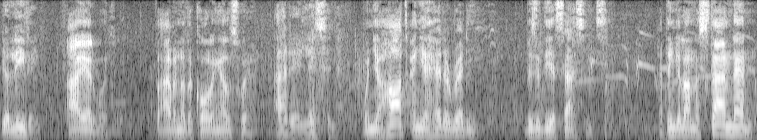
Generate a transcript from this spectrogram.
You're leaving. Aye, Edward. If I have another calling elsewhere. Ah, Ade, listen. When your heart and your head are ready, visit the assassins. I think you'll understand then.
